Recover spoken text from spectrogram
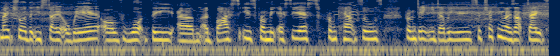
make sure that you stay aware of what the um, advice is from the SES, from councils, from DEW. So checking those updates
